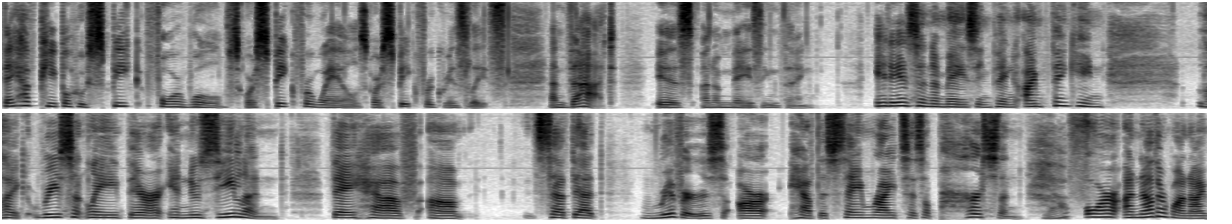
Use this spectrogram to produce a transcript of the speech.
They have people who speak for wolves or speak for whales or speak for grizzlies. And that is an amazing thing. It is an amazing thing. I'm thinking, like recently, there in New Zealand, they have um, said that rivers are have the same rights as a person. Yes. Or another one i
